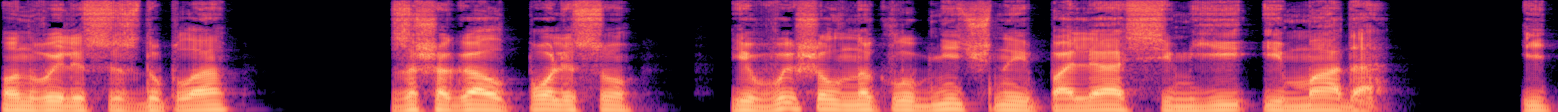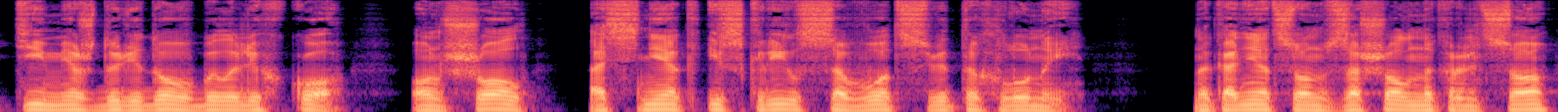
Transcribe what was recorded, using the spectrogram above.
Он вылез из дупла, зашагал по лесу и вышел на клубничные поля семьи Имада. Идти между рядов было легко, он шел, а снег искрился в отсветах луны. Наконец он взошел на крыльцо,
